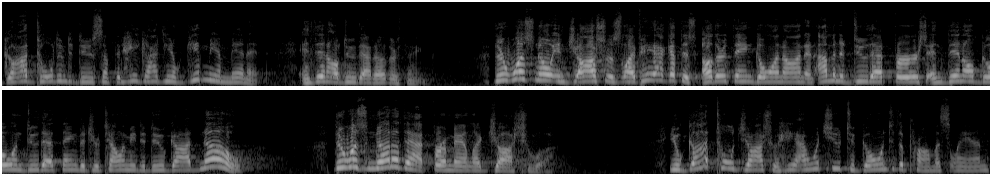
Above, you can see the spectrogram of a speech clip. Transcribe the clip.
God told him to do something. Hey, God, you know, give me a minute, and then I'll do that other thing. There was no in Joshua's life, hey, I got this other thing going on, and I'm going to do that first, and then I'll go and do that thing that you're telling me to do, God. No. There was none of that for a man like Joshua. You know, God told Joshua, hey, I want you to go into the promised land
